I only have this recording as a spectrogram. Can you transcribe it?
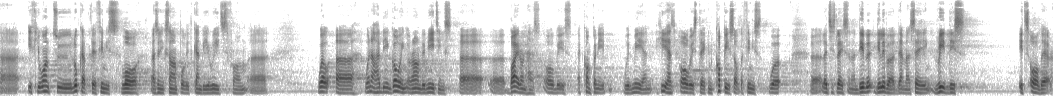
uh, if you want to look at the Finnish law as an example, it can be reached from uh, Well, uh, when I have been going around the meetings, uh, uh, Byron has always accompanied with me, and he has always taken copies of the Finnish uh, legislation and de delivered them and saying, read this, it's all there.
